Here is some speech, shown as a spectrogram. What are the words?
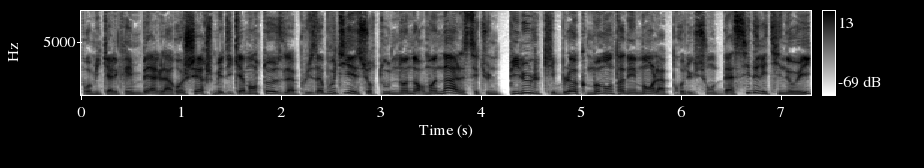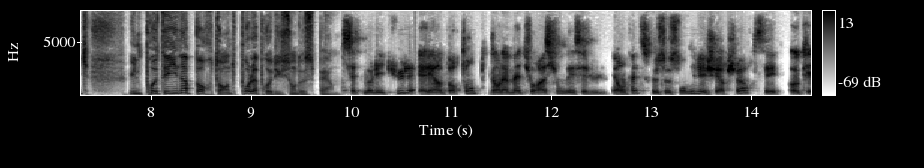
Pour Michael Grimberg, la recherche médicamenteuse la plus aboutie et surtout non hormonale, c'est une pilule qui bloque momentanément la production d'acide rétinoïque, une protéine importante pour la production de sperme. Cette molécule, elle est importante dans la maturation des cellules. Et en fait, ce que se sont dit les chercheurs, c'est OK,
